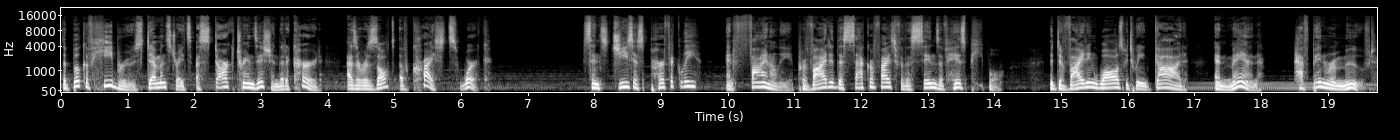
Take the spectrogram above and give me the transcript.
The book of Hebrews demonstrates a stark transition that occurred as a result of Christ's work. Since Jesus perfectly and finally provided the sacrifice for the sins of his people, the dividing walls between God and man have been removed.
